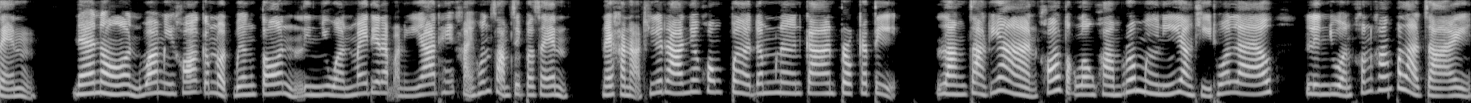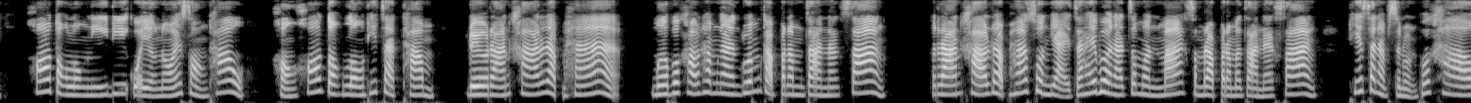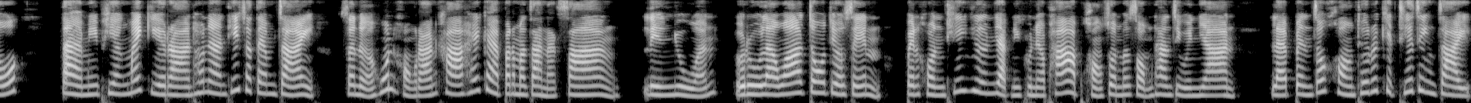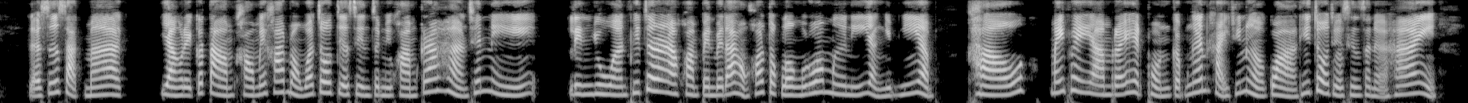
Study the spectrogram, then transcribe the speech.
30%แน่นอนว่ามีข้อกำหนดเบื้องต้น ลินหยวนไม่ได้รับอนุญาตให้ขายหุ้น 30%ในขณะที่ร้านยังคงเปิดดำเนินการปกติ หลังจากที่อ่านข้อตกลงความร่วมมือนี้อย่างถี่ถ้วนแล้ว ลินหยวนค่อนข้างประหลาดใจ ข้อตกลงนี้ดีกว่าอย่างน้อย 2 เท่า ของข้อตกลงที่จัดทำโดยร้านค้าระดับ 5 เมื่อพวกเขาทำงานร่วมกับปรมาจารย์นักสร้าง ร้านค้าระดับ 5 ส่วนใหญ่จะให้โบนัสจำนวนมากสำหรับปรมาจารย์นักสร้าง ที่สนับสนุนพวกเขา แต่มีเพียงไม่กี่ร้านเท่านั้นที่จะเต็มใจ เสนอหุ้นของร้านค้าให้แก่ปรมาจารย์นักสร้างลินหยวน รู้แล้วว่าโจเจียวเซนเป็นคนที่ยืนหยัดในคุณภาพของส่วนผสมทางจิตวิญญาณ และเป็นเจ้าของธุรกิจที่จริงใจ และซื่อสัตย์มาก อย่างไรก็ตามเขาไม่คาดหวังว่าโจเจียซินจะมีความกล้าหาญเช่นนี้ ลินยวนพิจารณาความเป็นไปได้ของข้อตกลงร่วมมือนี้อย่างเงียบๆ เขาไม่พยายามไร้เหตุผลกับเงื่อนไขที่เหนือกว่าที่โจเจียซินเสนอให้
